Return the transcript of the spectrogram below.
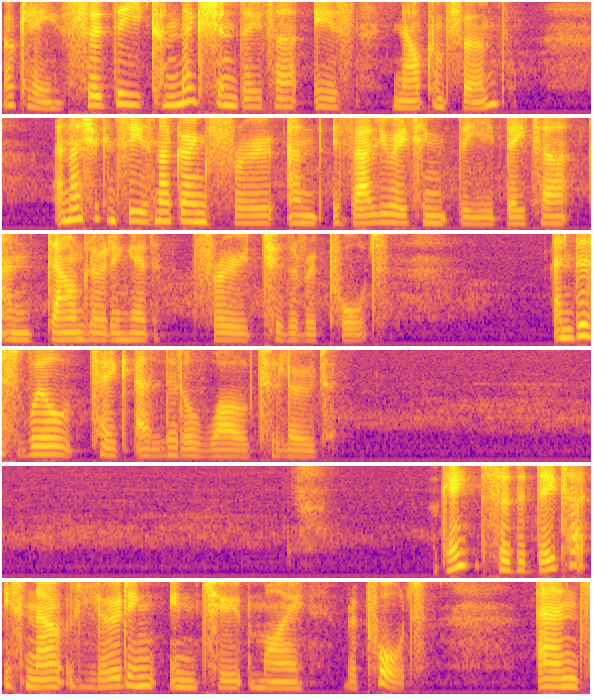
Okay, so the connection data is now confirmed. And as you can see, it's now going through and evaluating the data and downloading it through to the report. And this will take a little while to load. Okay, so the data is now loading into my report. And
